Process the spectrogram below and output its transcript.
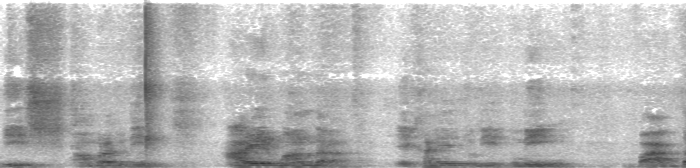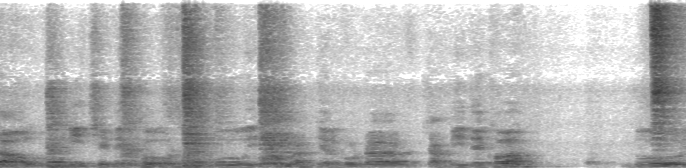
বিশ আমরা যদি আর এর মান দ্বারা। এখানে যদি তুমি বাদ দাও, নিচে দেখো, দুই, আমরা ক্যালকুলেটার চাপি দেখো। দুই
